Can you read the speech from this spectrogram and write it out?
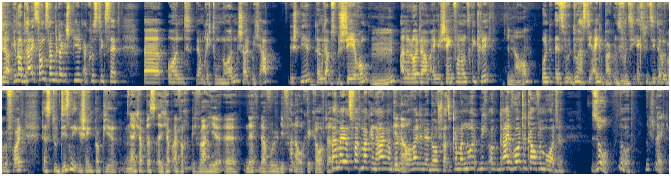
ja, genau, drei Songs haben wir da gespielt, Akustikset. Äh, und wir haben Richtung Norden, Schalt mich ab, gespielt. Dann gab es Bescherung. Alle Leute haben ein Geschenk von uns gekriegt. Genau. Und es, du hast die eingepackt und es wurde sich explizit darüber gefreut, dass du Disney-Geschenkpapier Ja, ich habe das, also ich habe einfach, ich war hier, äh, ne, da wo du die Pfanne auch gekauft hast. bei Majors Fachmarkt in Hagen am Genau. genau. in der Dorfstraße kann man nur nicht auf drei Worte kaufen im Orte. So, So. nicht schlecht.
